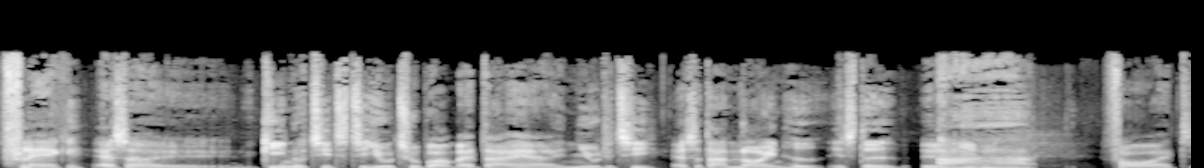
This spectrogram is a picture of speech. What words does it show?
flagge, altså øh, give notits til YouTube om, at der er nudity, altså der er nøgenhed et sted øh, i den, Ah, for at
